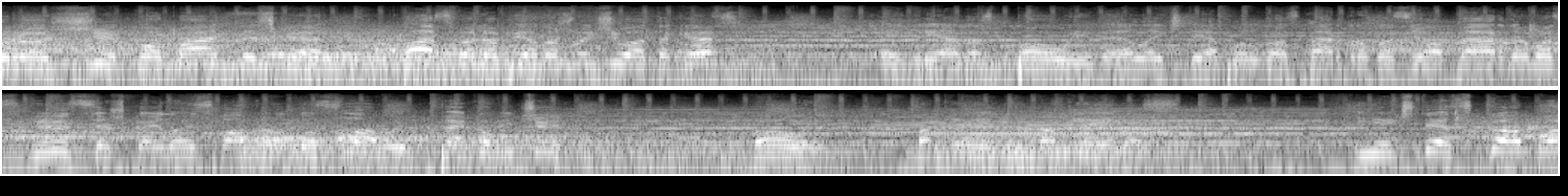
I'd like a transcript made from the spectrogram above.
graži komandiška pasvalio pieno žvaigždžių ataka. Adrianas Bowie vėl aikštėje po ilgos pertraukos, jo perdavimas visiškai laisvam Randoslavui Pekovičiui. Bowie, Makleinui, Makleinas į aikštės kampą,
